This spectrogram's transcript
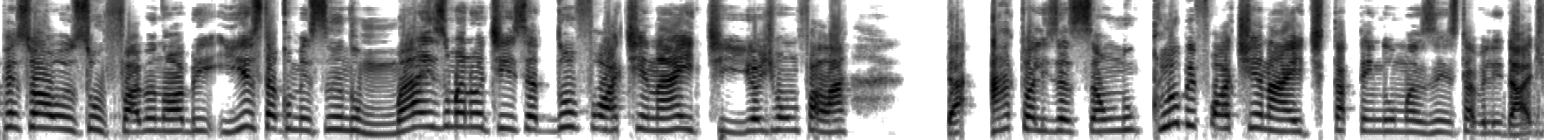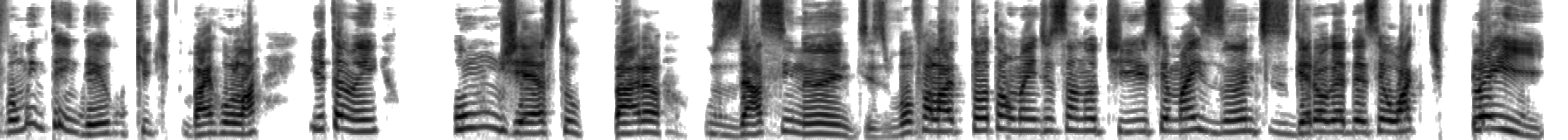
pessoal, eu sou o Fábio Nobre e está começando mais uma notícia do Fortnite. E hoje vamos falar da atualização no Clube Fortnite. Tá tendo umas instabilidades, vamos entender o que, que vai rolar e também um gesto para os assinantes. Vou falar totalmente essa notícia, mas antes quero agradecer o ActPlay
